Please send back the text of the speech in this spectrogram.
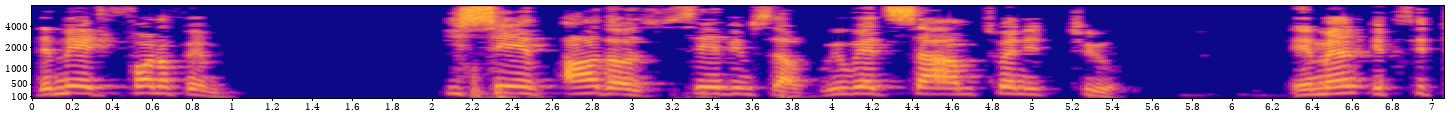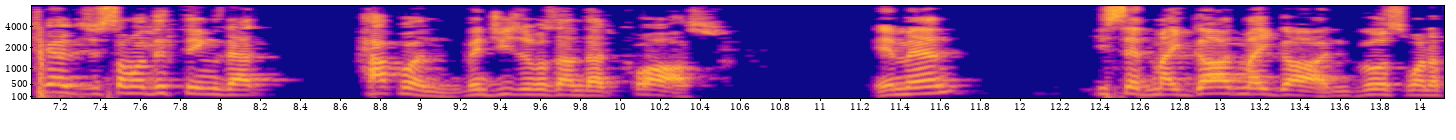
They made fun of him. He saved others, saved himself. We read Psalm 22. Amen. It, it tells you some of the things that happened when Jesus was on that cross. Amen. He said, my God, my God, in verse 1 of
